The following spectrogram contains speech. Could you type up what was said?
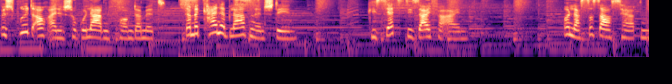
Besprüht auch eine Schokoladenform damit, damit keine Blasen entstehen. Gießt jetzt die Seife ein und lasst es aushärten.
